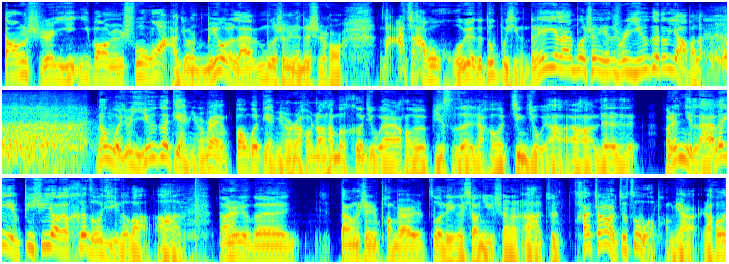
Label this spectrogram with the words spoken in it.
当时一一帮人说话，就是没有来陌生人的时候，那家伙活跃的都不行。等一来陌生人的时候，一个个都哑巴了。那我就一个个点名呗，包括点名，然后让他们喝酒呀，然后彼此然后敬酒呀，然后这反正你来了也必须要喝走几个吧啊。当时有个。当时旁边坐了一个小女生啊，就她正好就坐我旁边，然后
